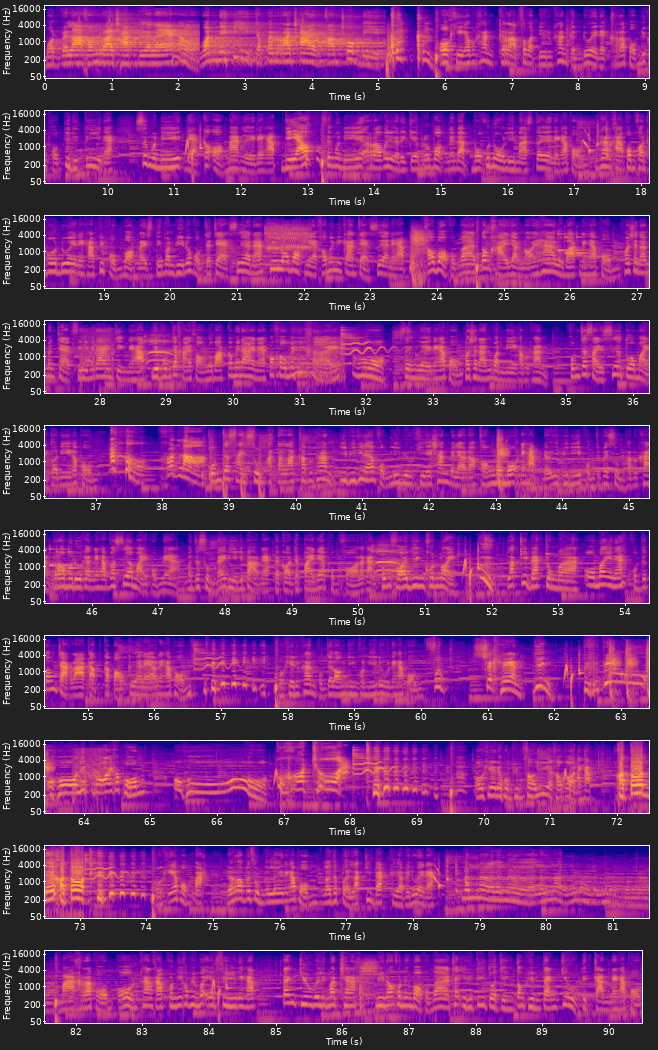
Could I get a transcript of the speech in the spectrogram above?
หมดเวลาของราชาเกลือแล้ว วันนี้จะเป็นราชาแห่งความโชคดี โอเคครับทุกท่านกราบสวัสดีทุกท่านกันด้วยนะครับผมอยู่กับผมอีดิตี้นะ ซึ่งวันนี้แดดก็ออกมากเลยนะครับ เดี๋ยว ซึ่งวันนี้เราก็อยู่กันในเกมรูบอกในแบบโบคุโนรีมาสเตอร์นะครับผม ทุกท่านครับผมขอโทษด้วยนะครับ ที่ผมบอกในสตีฟวันพีว่าผมจะแจกเสื้อนะ คือโรบอกเนี่ยเขาไม่มีการแจกเสื้อนะครับเขาบอกผมว่าต้องขายอย่างน้อย5โลบักนะครับผมเพราะฉะนั้นมันแจกฟรีไม่ได้จริงๆนะครับหรือผมจะขาย2โลบักก็ไม่ได้นะเพราะเขาไม่ให้ขายโอ้เซ็งเลยนะครับผมเพราะฉะนั้นวันนี้ครับทุกท่าน ผมจะใส่เสื้อตัวใหม่ตัวนี้ครับผมโอ้โหโคตรหล่อ ผมจะใส่สุ่มอัตลักษณ์ครับทุกท่าน EP ที่แล้วผมรีวิว Creation ไปแล้วเนาะของโมโมะนะครับ เดี๋ยว EP นี้ผมจะไปสุ่มครับทุกท่าน เรามาดูกันนะครับว่าเสื้อใหม่ผมเนี่ย มันจะสุ่มได้ดีหรือเปล่าเนี่ยแต่ก่อนจะไปเนี่ยผมขอแล้วกัน ผมขอยิงคนหน่อยอื้อลัคกี้แบ็กจงมา โอ้ไม่นะ ผมจะต้องจากลากับกระเป๋าเกลือแล้วนะครับผม โอเคทุกท่านผมจะลองยิงคนนี้ดูนะครับผมฟึบเช็คแฮนด์ยิงปิ๊วปิ๊วโอ้โห เรียบร้อยครับผม โอ้โห กูโคตรชั่ว โอเคเดี๋ยวผมพิมพ์ซอรี่กับเขาก่อนนะครับ ขอโทษเด้อขอโทษ โอเคครับผมไปะเดี๋ยวเราไปสุ่มกันเลยนะครับผม เราจะเปิดลัคกี้แบ็กเกลือไปด้วยนะละเลอละเลอละเลอละเลอละเลอมาครับผม โอ้ทุกท่านครับ คนนี้เขาพิมพ์ว่า FC นะครับ thank you very much นะมีน้องคนหนึงบอกผมว่าถ้า Edity ตัวจริงต้องพิมพ์ thank you ติดกันนะครับผม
